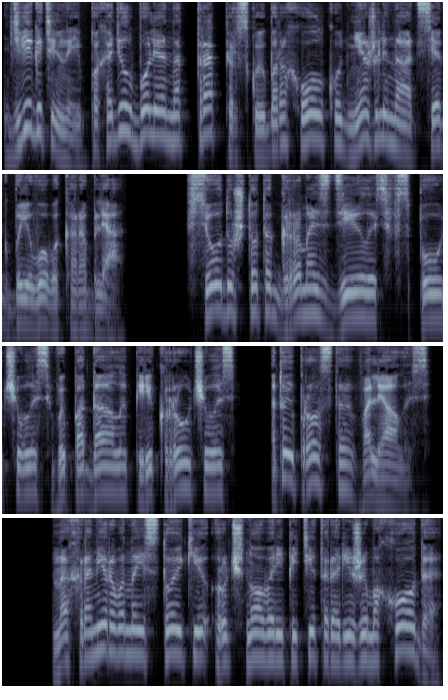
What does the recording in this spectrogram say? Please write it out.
Двигательный походил более на трапперскую барахолку, нежели на отсек боевого корабля. Всюду что-то громоздилось, вспучивалось, выпадало, перекручивалось, а то и просто валялось. На хромированной стойке ручного репетитора режима хода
